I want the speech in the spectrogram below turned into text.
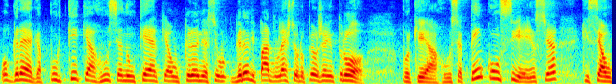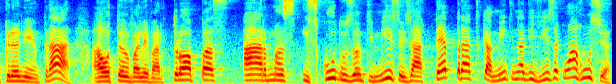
Ô Grega, por que, que a Rússia não quer que a Ucrânia, se o grande parte do leste europeu já entrou? porque a Rússia tem consciência que se a Ucrânia entrar, a OTAN vai levar tropas, armas, escudos antimísseis até praticamente na divisa com a Rússia.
